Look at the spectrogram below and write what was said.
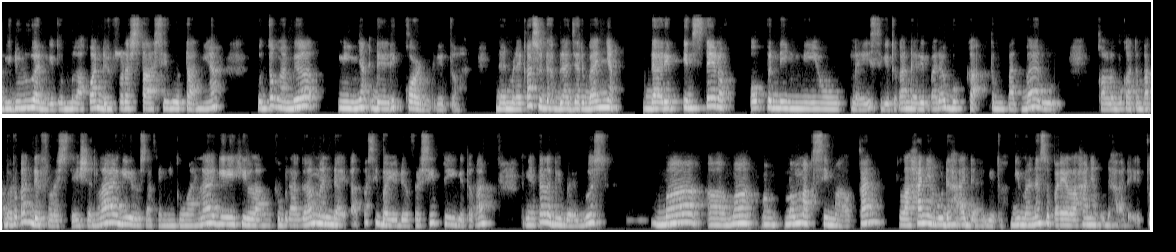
lebih duluan gitu melakukan deforestasi hutannya untuk ngambil minyak dari corn gitu. Dan mereka sudah belajar banyak dari instead of opening new place gitu kan daripada buka tempat baru kalau buka tempat baru kan deforestation lagi, rusakin lingkungan lagi, hilang keberagaman, apa sih biodiversity gitu kan. Ternyata lebih bagus memaksimalkan lahan yang udah ada gitu. Gimana supaya lahan yang udah ada itu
